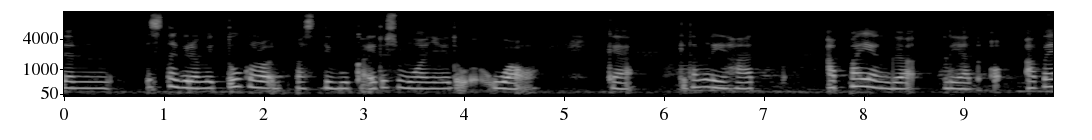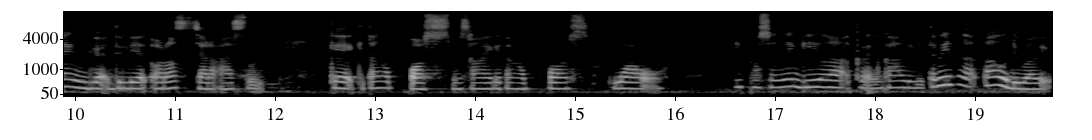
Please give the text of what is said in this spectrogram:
Dan Instagram itu kalau pas dibuka itu semuanya itu wow. Kayak kita melihat apa yang gak lihat apa yang gak dilihat orang secara asli. Kayak kita ngepost misalnya kita ngepost wow ih posannya gila keren kali. Tapi kita nggak tahu di balik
